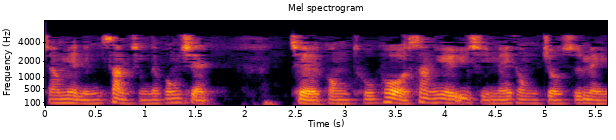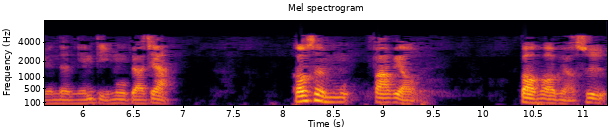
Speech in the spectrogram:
将面临上行的风险，且恐突破上月预期每桶九十美元的年底目标价。高盛发表报告表示，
